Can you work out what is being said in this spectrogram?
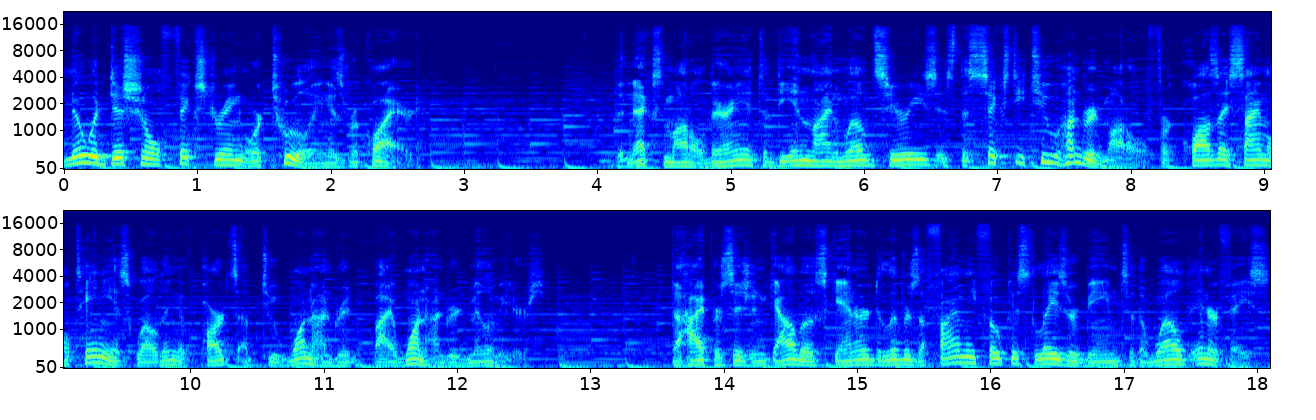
no additional fixturing or tooling is required. The next model variant of the inline weld series is the 6200 model for quasi-simultaneous welding of parts up to 100 by 100 millimeters. The high-precision Galvo scanner delivers a finely focused laser beam to the weld interface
